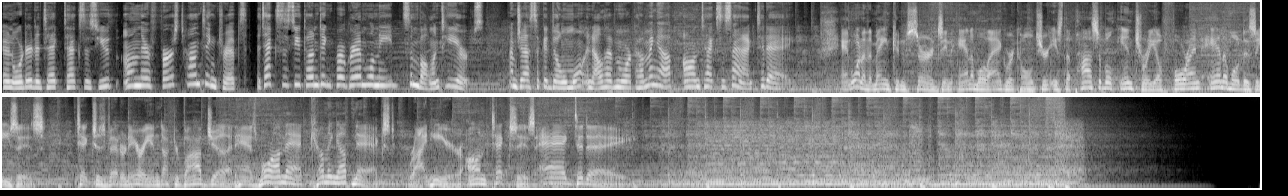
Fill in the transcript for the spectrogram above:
In order to take Texas youth on their first hunting trips, the Texas Youth Hunting Program will need some volunteers. I'm Jessica Domel, and I'll have more coming up on Texas Ag today. And one of the main concerns in animal agriculture is the possible entry of foreign animal diseases. Texas veterinarian Dr. Bob Judd has more on that coming up next, right here on Texas Ag Today.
